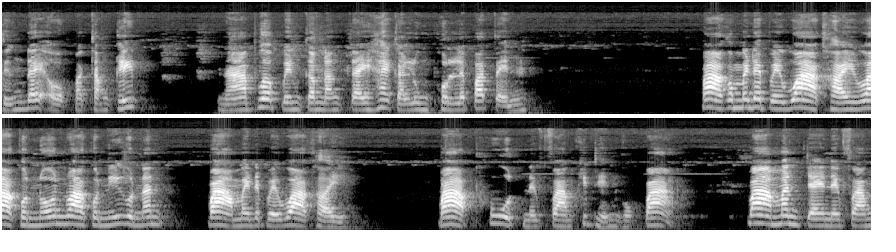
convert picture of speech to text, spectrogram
ถึงได้ออกมาทำคลิปนะ เพื่อเป็นกำลังใจให้กับลุงพลและป้าแตน ป้าก็ไม่ได้ไปว่าใครว่าคนโน้นว่าคนนี้คนนั้น ป้าไม่ได้ไปว่าใคร ป้าพูดในความคิดเห็นของป้า ป้ามั่นใจในความ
